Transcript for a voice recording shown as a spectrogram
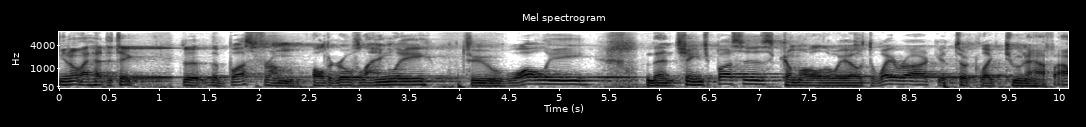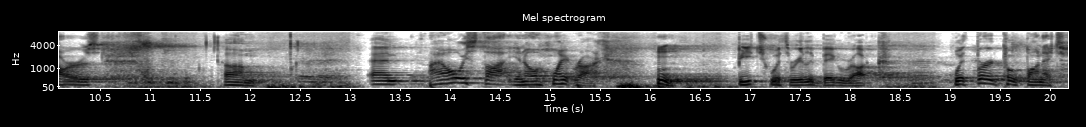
you know, I had to take the, the bus from Aldergrove Langley to Whalley, then change buses, come all the way out to White Rock. It took like two and a half hours. Um, and I always thought, you know, White Rock, hmm, beach with really big rock with bird poop on it.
